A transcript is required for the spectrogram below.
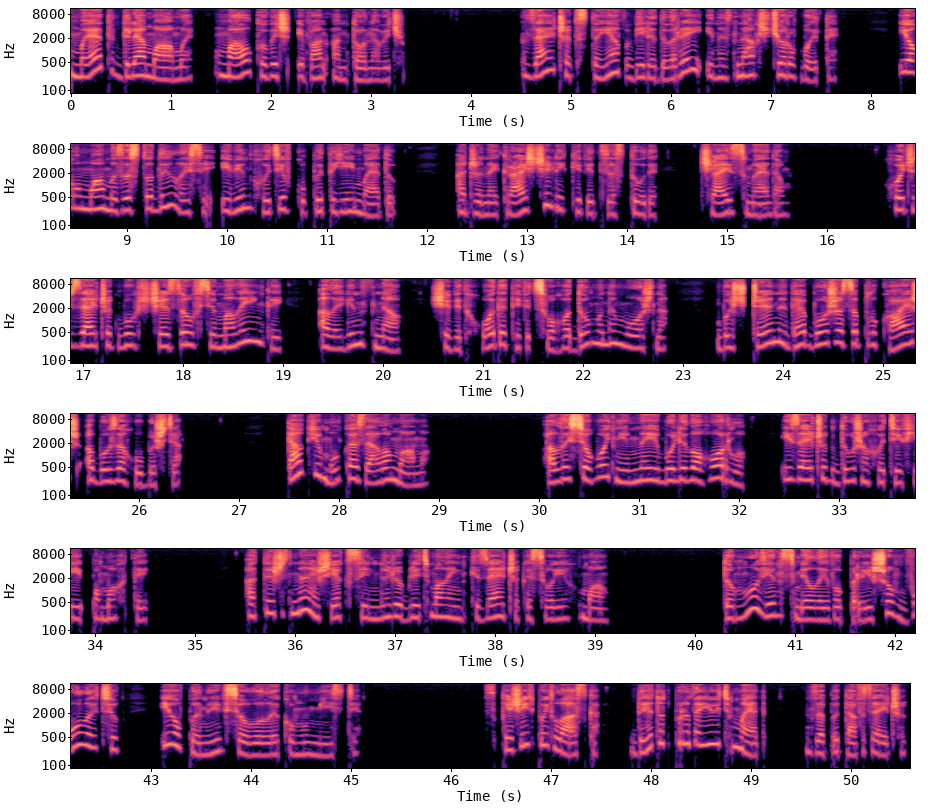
Мед для мами Малкович Іван Антонович. Зайчик стояв біля дверей і не знав, що робити. Його мама застудилася, і він хотів купити їй меду, адже найкращі ліки від застуди чай з медом. Хоч зайчик був ще зовсім маленький, але він знав, що відходити від свого дому не можна, бо ще, не дай Боже, заплукаєш або загубишся. Так йому казала мама. Але сьогодні в неї боліло горло, і зайчик дуже хотів їй помогти. А ти ж знаєш, як сильно люблять маленькі зайчики своїх мам. Тому він сміливо прийшов вулицю і опинився у великому місті. Скажіть, будь ласка, де тут продають мед? запитав зайчик.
